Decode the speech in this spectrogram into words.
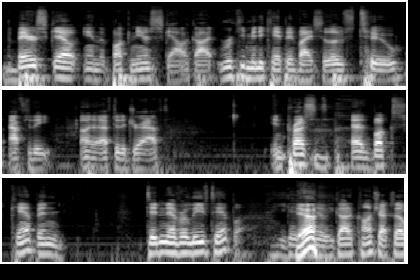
the Bears scout and the Buccaneers scout. Got rookie minicamp invites to those two after the after the draft. Impressed at Bucks camp and didn't ever leave Tampa. He, got- Yeah. you know, he got a contract. So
